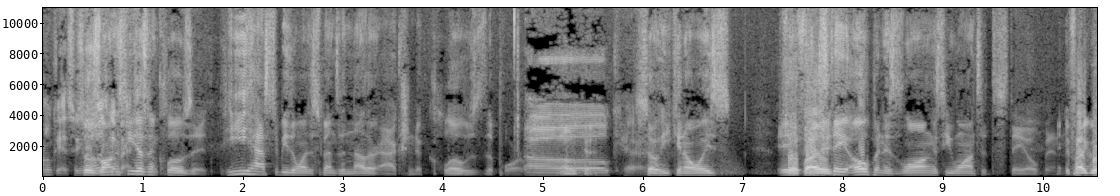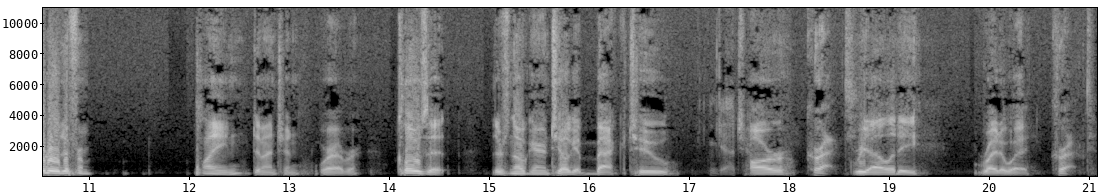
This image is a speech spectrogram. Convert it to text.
Okay, so, So as long go as he doesn't close it, he has to be the one that spends another action to close the portal. Oh, okay. So he can always. It So if can I- stay open as long as he wants it to stay open. If I go to a different plane, dimension, wherever, close it, there's no guarantee I'll get back to gotcha. our Correct. reality right away. Correct.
